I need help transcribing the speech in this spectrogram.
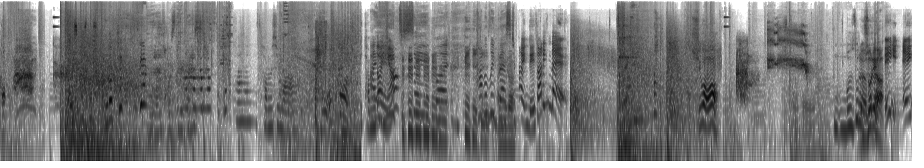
어, 그렇지? 아 잠시만. 뭐 오퍼 저기 담당이야? to say it, but probably best to 아니 내 자리인데. 쉬워. 뭔 소리야? 뭔 소리야? 에이 에이.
